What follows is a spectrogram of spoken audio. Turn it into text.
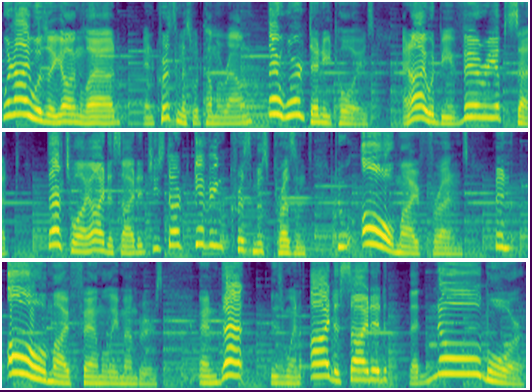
when I was a young lad and Christmas would come around, there weren't any toys, and I would be very upset. That's why I decided to start giving Christmas presents to all my friends and all my family members. And that is when I decided that no more,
